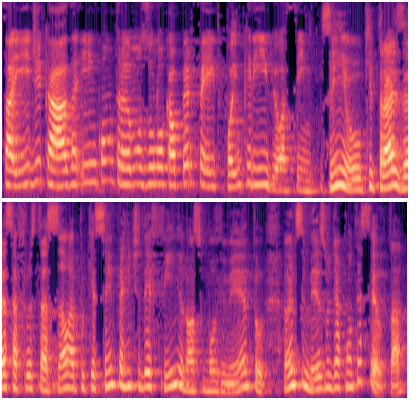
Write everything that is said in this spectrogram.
sair de casa e encontramos o local perfeito. Foi incrível, assim. Sim, o que traz essa frustração é porque sempre a gente define o nosso movimento antes mesmo de acontecer, tá?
